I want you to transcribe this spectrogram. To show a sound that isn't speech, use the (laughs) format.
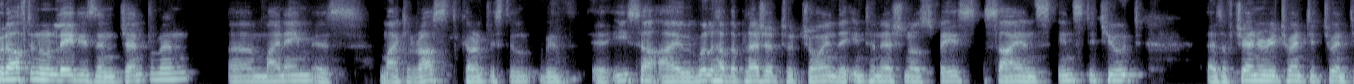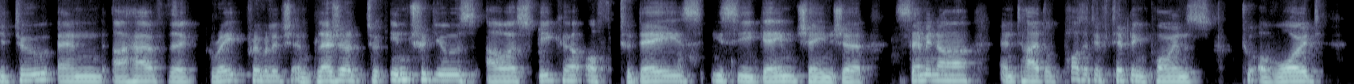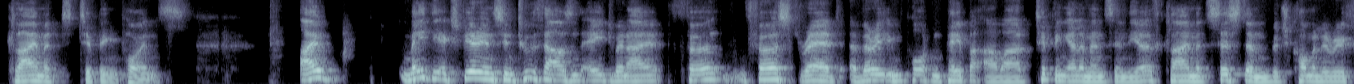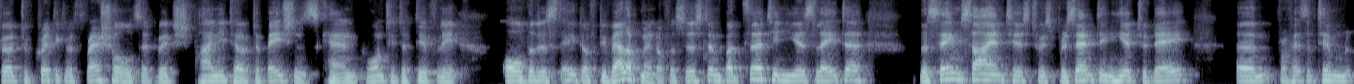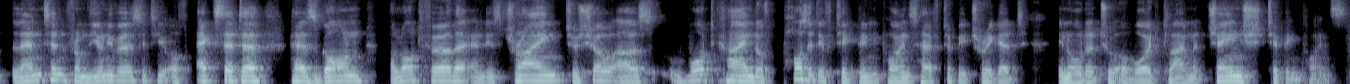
Good afternoon, ladies and gentlemen. Uh, my name is Michael Rast, currently still with uh, ESA. I will have the pleasure to join the International Space Science Institute as of January 2022, and I have the great privilege and pleasure to introduce our speaker of today's EC Game Changer seminar entitled Positive Tipping Points to Avoid Climate Tipping Points. I made the experience in 2008 when I fir first read a very important paper about tipping elements in the Earth climate system, which commonly referred to critical thresholds at which tiny perturbations can quantitatively alter the state of development of a system. But 13 years later, the same scientist who is presenting here today um, Professor Tim Lenton from the University of Exeter has gone a lot further and is trying to show us what kind of positive tipping points have to be triggered in order to avoid climate change tipping points.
